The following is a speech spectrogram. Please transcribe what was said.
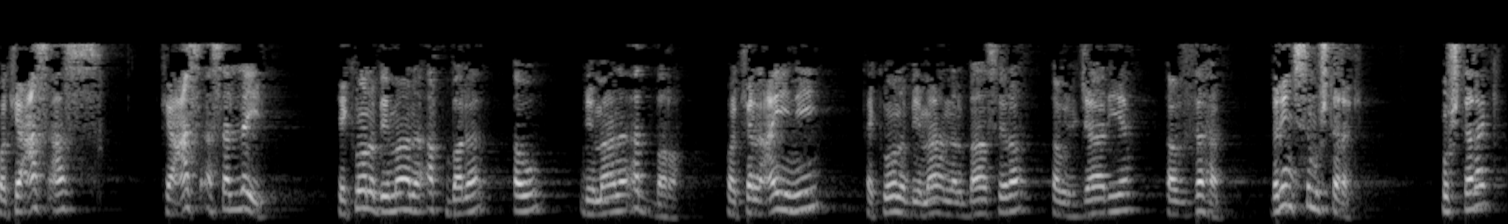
وكعسعس كعسعس الليل يكون بمعنى أقبل أو بمعنى أدبر وكالعين تكون بمعنى الباصرة أو الجارية أو الذهب برنجس مشترك مشترك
